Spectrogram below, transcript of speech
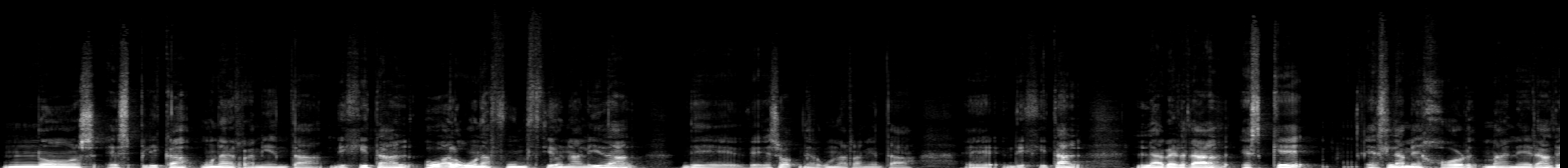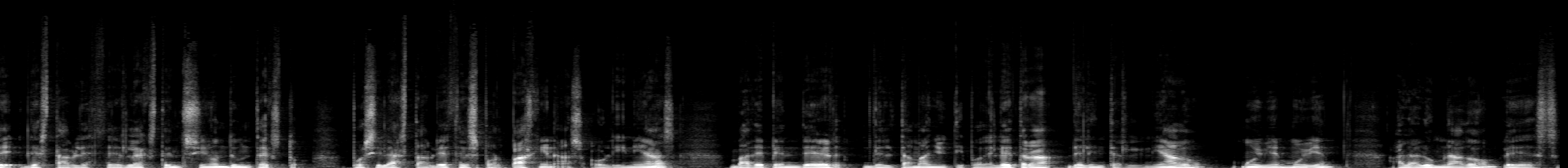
nos explica una herramienta digital o alguna funcionalidad de, de eso, de alguna herramienta eh, digital. La verdad es que es la mejor manera de, establecer la extensión de un texto. Pues si la estableces por páginas o líneas, va a depender del tamaño y tipo de letra, del interlineado. Muy bien, muy bien. Al alumnado les,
